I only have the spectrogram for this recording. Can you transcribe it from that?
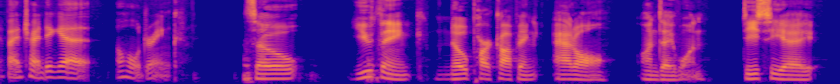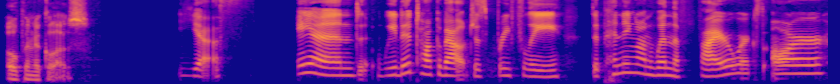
if I tried to get a whole drink. So you think no park hopping at all on day one? DCA open to close. Yes. And we did talk about just briefly, depending on when the fireworks are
